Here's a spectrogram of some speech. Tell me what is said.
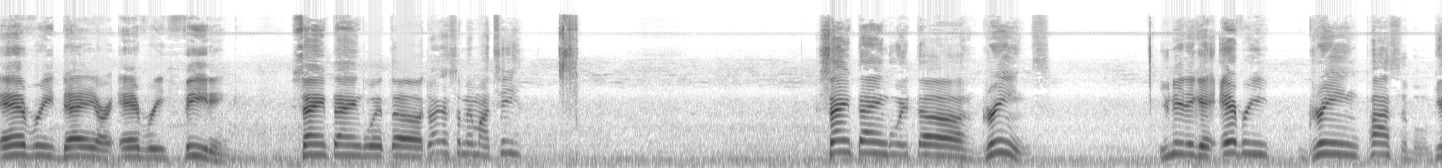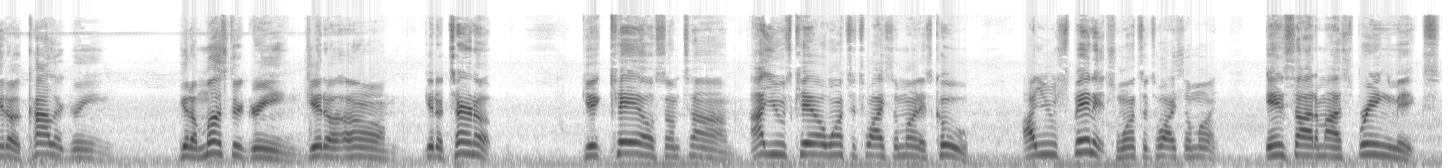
every day or every feeding. Same thing with, uh, do I got some in my tea? Same thing with uh, greens. You need to get every green possible. Get a collard green, get a mustard green, get a um, get a turnip, Get kale sometime. I use kale once or twice a month. It's cool. I use spinach once or twice a month inside of my spring mix.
